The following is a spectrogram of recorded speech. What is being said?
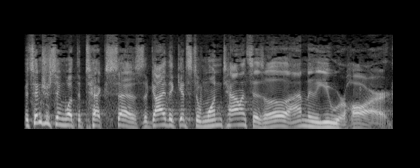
it's interesting what the text says. The guy that gets to one talent says, "Oh, I knew you were hard."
